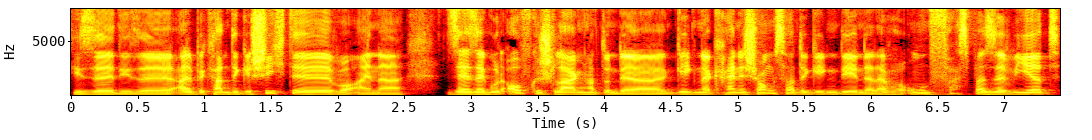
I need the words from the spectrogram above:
diese, diese allbekannte Geschichte, wo einer sehr, sehr gut aufgeschlagen hat und der Gegner keine Chance hatte gegen den, der hat einfach unfassbar serviert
